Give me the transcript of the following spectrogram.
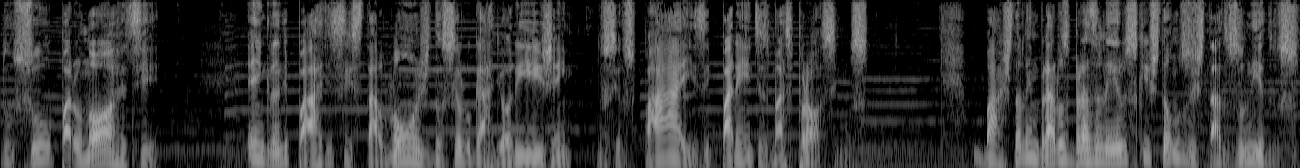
do sul para o norte. Em grande parte se está longe do seu lugar de origem, dos seus pais e parentes mais próximos. Basta lembrar os brasileiros que estão nos Estados Unidos.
